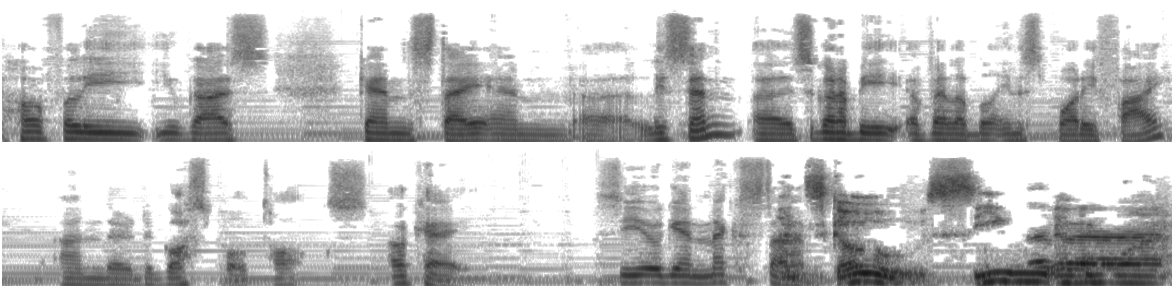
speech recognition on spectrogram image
Hopefully, you guys can stay and uh, listen. Uh, it's going to be available in Spotify under the Gospel Talks. Okay. See you again next time. Let's go. See you everyone.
